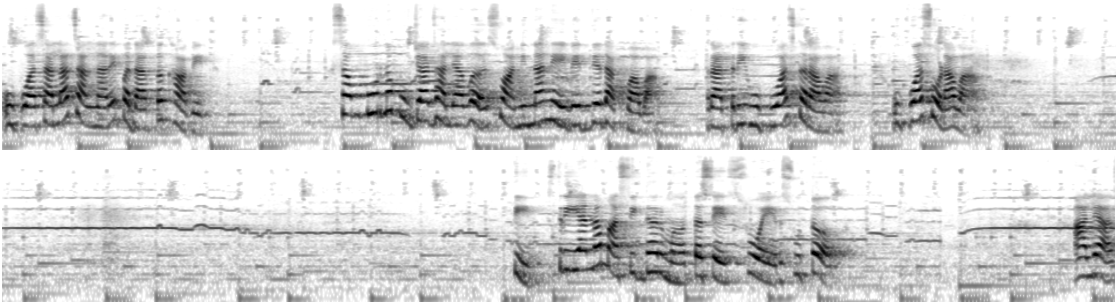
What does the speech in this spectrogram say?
उपवासाला चालणारे पदार्थ खावेत. संपूर्ण पूजा झाल्यावर स्वामींना नैवेद्य दाखवावा. रात्री उपवास करावा. उपवास सोडावा. तीन. स्त्रियांना मासिक धर्म तसेच सोयर सुतक. आल्यास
